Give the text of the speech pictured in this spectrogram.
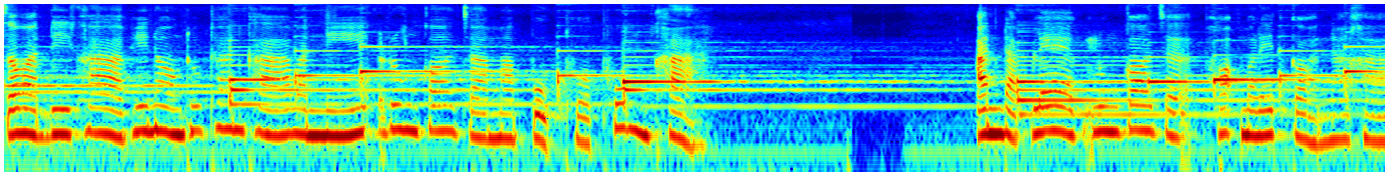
สวัสดีค่ะ พี่น้องทุกท่านคะวันนี้รุ่งก็จะมาปลูกถั่วพุ่มค่ะ อันดับแรกลุงก็จะเพาะเมล็ดก่อนนะคะ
